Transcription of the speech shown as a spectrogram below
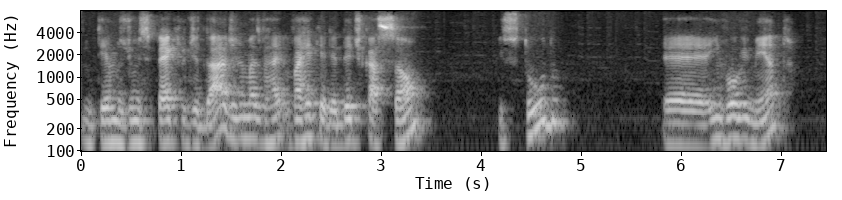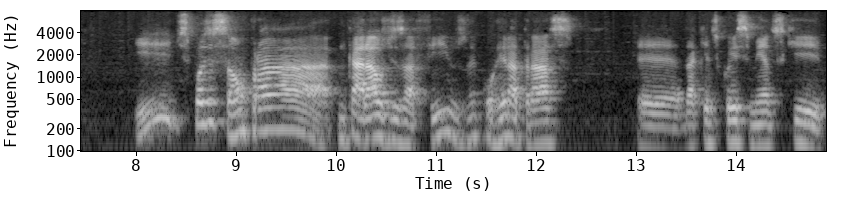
em termos de um espectro de idade, né, mas vai, vai requerer dedicação, estudo, é, envolvimento e disposição para encarar os desafios, né, correr atrás é, daqueles conhecimentos que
